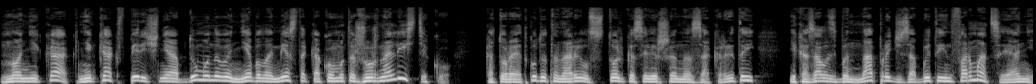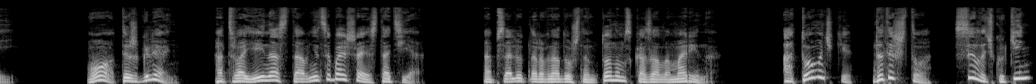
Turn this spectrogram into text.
но никак, никак в перечне обдуманного не было места какому-то журналистику, который откуда-то нарыл столько совершенно закрытой и, казалось бы, напрочь забытой информации о ней. «О, ты ж глянь, о твоей наставнице большая статья», — абсолютно равнодушным тоном сказала Марина. «О Томочке? Да ты что, ссылочку кинь!»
